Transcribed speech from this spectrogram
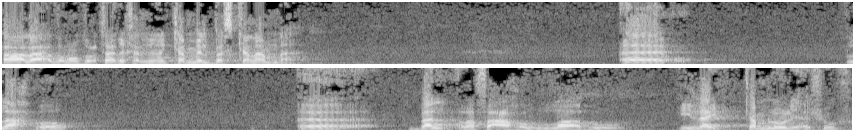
آه لا هذا موضوع ثاني. خلينا نكمل بس كلامنا. آه لاحظوا. آه بل رفعه الله إليه. كملوا لي أشوف.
